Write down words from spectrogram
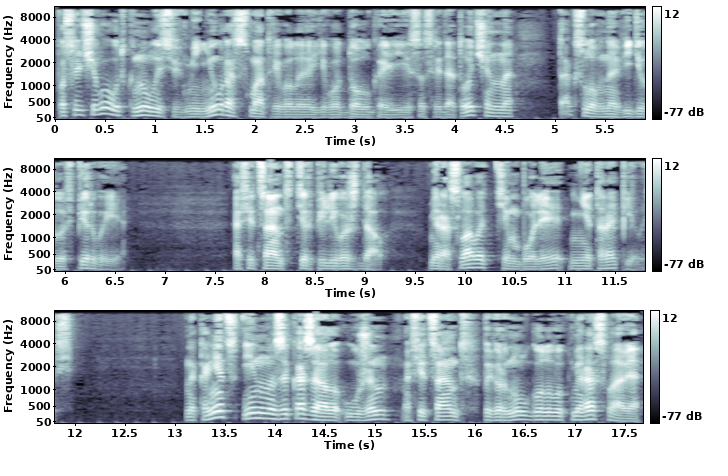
После чего уткнулась в меню, рассматривала его долго и сосредоточенно, так словно видела впервые. Официант терпеливо ждал. Мирослава тем более не торопилась. Наконец Инна заказала ужин. Официант повернул голову к Мирославе.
